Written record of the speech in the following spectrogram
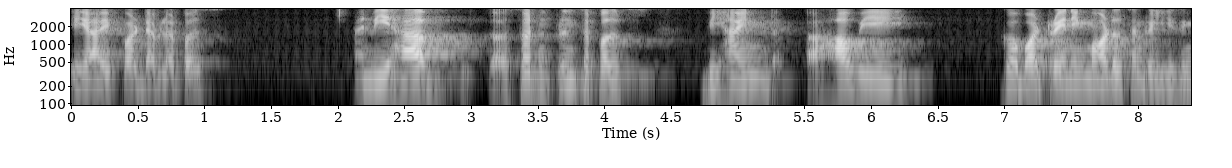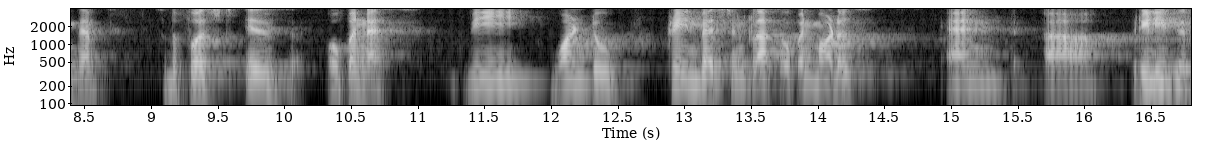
AI for developers. And we have uh, certain principles behind uh, how we go about training models and releasing them. So the first is openness. We want to train best in class open models and uh, release it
